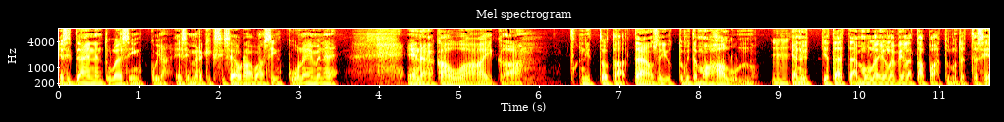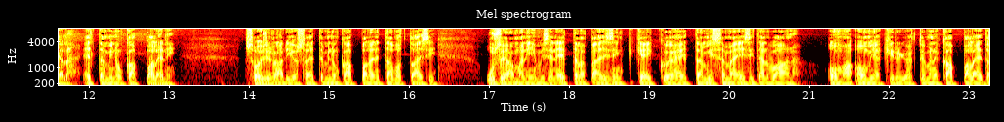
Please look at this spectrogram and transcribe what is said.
ja sitä ennen tulee sinkkuja. Esimerkiksi seuraavaan sinkkuun ei mene enää kauaa aikaa. Niin tota, tämä on se juttu, mitä mä oon halunnut. Mm. Ja nyt, ja tätä mulle ei ole vielä tapahtunut, että siellä, että minun kappaleeni soisi radiossa, että minun kappaleeni tavoittaisi useamman ihmisen, että mä pääsisin keikkoja heittää, missä mä esitän vaan oma, omia kirjoittaminen kappaleita.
